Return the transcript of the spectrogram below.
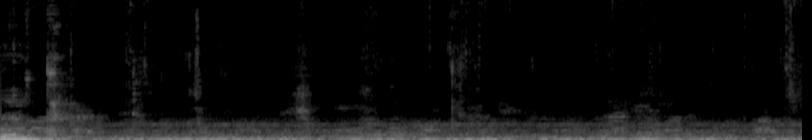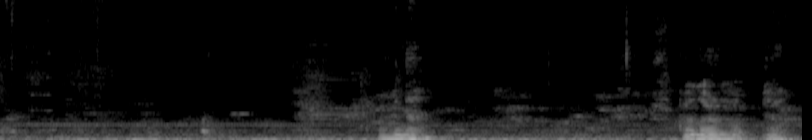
Evet. Öyle. Şu kadar da ya.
